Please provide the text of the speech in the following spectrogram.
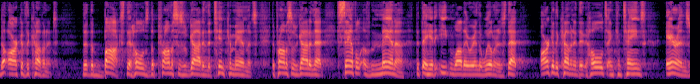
the Ark of the Covenant. The, the box that holds the promises of God and the Ten Commandments, the promises of God and that sample of manna that they had eaten while they were in the wilderness, that Ark of the Covenant that holds and contains Aaron's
